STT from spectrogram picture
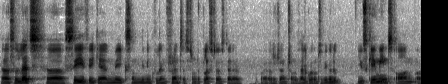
so let's see if we can make some meaningful inferences from the clusters that are returned from this algorithm. So we're going to use k-means on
